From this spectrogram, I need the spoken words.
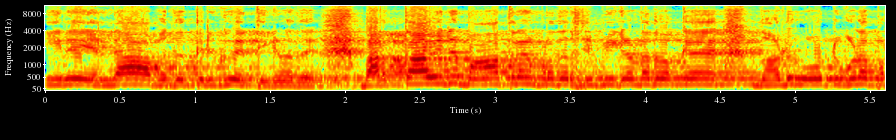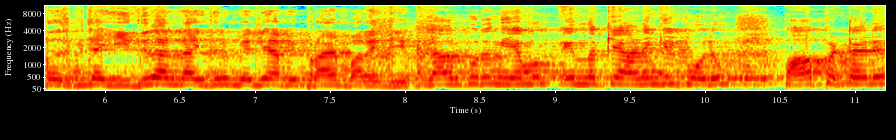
ഇതിനെ എല്ലാ അബദ്ധത്തിലേക്കും എത്തിക്കുന്നത് ഭർത്താവിന് മാത്രം പ്രദർശിപ്പിക്കേണ്ടതൊക്കെ നടു റോട്ട് കൂടെ പ്രദർശിപ്പിച്ചാൽ ഇതിലല്ല ഇതിലും വലിയ അഭിപ്രായം പറയും ചെയ്യും. എല്ലാവർക്കും ഒരു നിയമം എന്നൊക്കെ ആണെങ്കിൽ പോലും പാവപ്പെട്ടവന്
